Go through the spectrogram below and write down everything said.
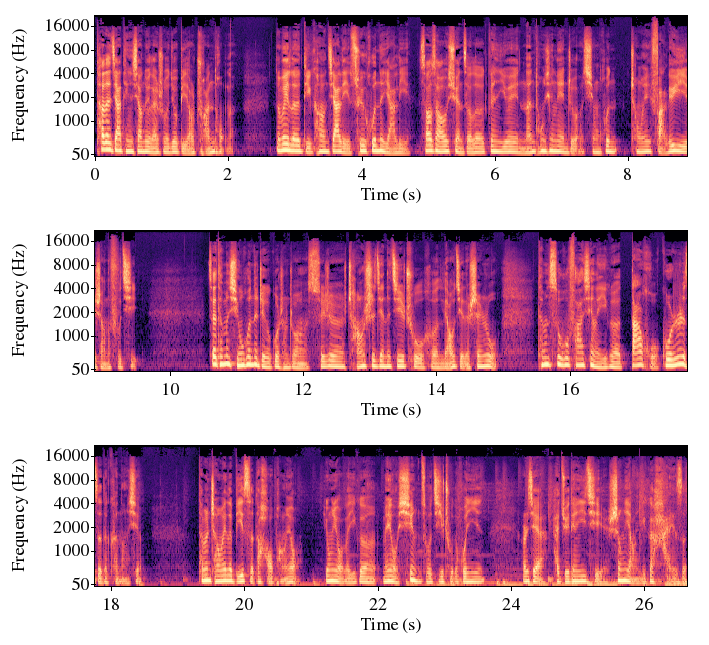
他的家庭相对来说就比较传统了。那为了抵抗家里催婚的压力，嫂嫂选择了跟一位男同性恋者行婚，成为法律意义上的夫妻。在他们行婚的这个过程中啊，随着长时间的接触和了解的深入，他们似乎发现了一个搭伙过日子的可能性。他们成为了彼此的好朋友，拥有了一个没有性做基础的婚姻，而且还决定一起生养一个孩子。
